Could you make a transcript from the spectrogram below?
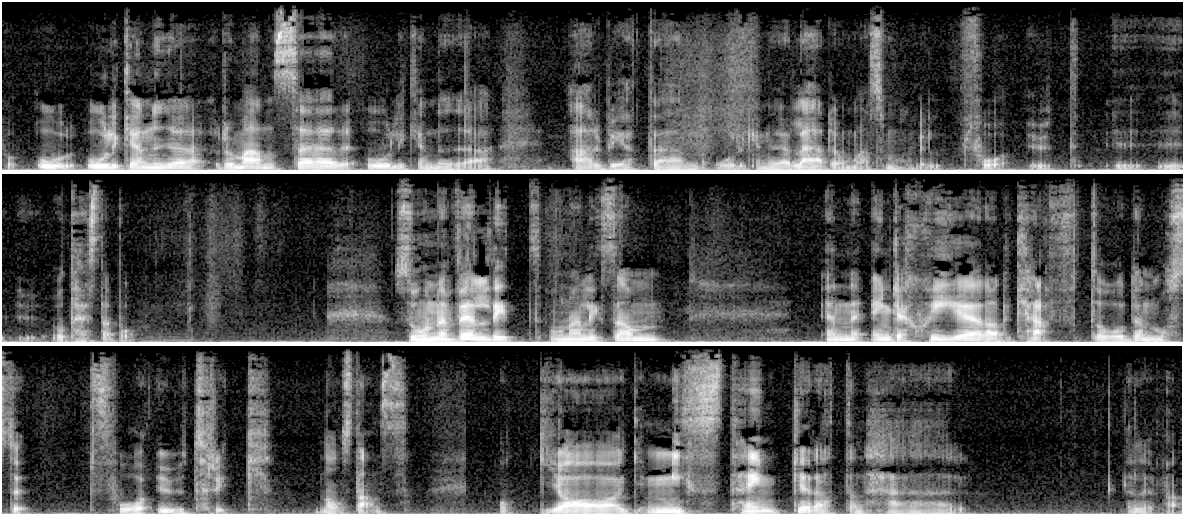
på o, olika nya romanser, olika nya arbeten, olika nya lärdomar som hon vill få ut i, i, och testa på. Så hon är väldigt, hon har liksom en engagerad kraft och den måste få uttryck någonstans. Och jag misstänker att den här, eller fan,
